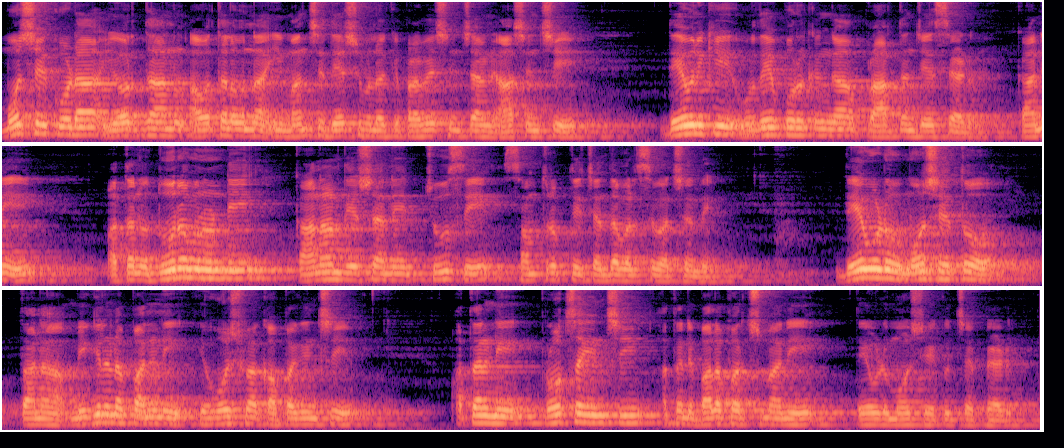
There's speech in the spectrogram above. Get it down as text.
మోషే కూడా యోర్ధాను అవతల ఉన్న ఈ మంచి దేశంలోకి ప్రవేశించాలని ఆశించి దేవునికి హృదయపూర్వకంగా ప్రార్థన చేశాడు. కానీ అతను దూరం నుండి కానాన్ దేశాన్ని చూసి సంతృప్తి చెందవలసి వచ్చింది. దేవుడు మోషేతో తన మిగిలిన పనిని యహోష్వాకు అప్పగించి అతనిని ప్రోత్సహించి అతన్ని బలపరచమని దేవుడు మోషేకు చెప్పాడు.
